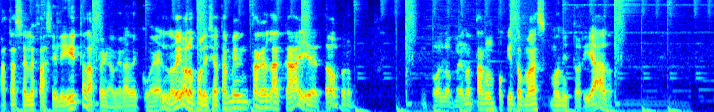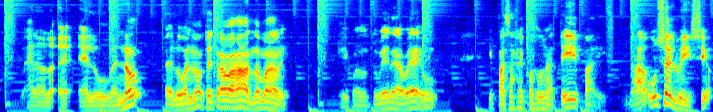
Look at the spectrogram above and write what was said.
hasta se le facilita la pegadera de cuernos. Digo, los policías también están en la calle de todo, pero por lo menos están un poquito más monitoreados. Pero eh, el Uber no, el Uber no, estoy trabajando, mami. Y cuando tú vienes a ver uh, y pasas a recoger una tipa y da un servicio,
